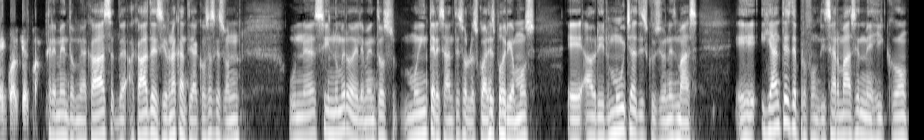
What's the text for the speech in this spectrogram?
en, cualquier parte. Tremendo, me acabas de, acabas de decir una cantidad de cosas que son un eh, sinnúmero de elementos muy interesantes sobre los cuales podríamos eh, abrir muchas discusiones más. Eh, y antes de profundizar más en México,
